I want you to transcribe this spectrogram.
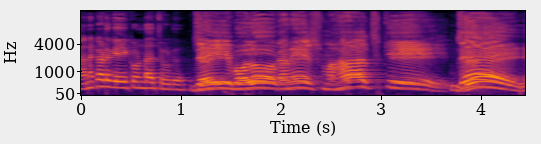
వెనకడుగేయకుండా చూడు. జై బోలో గణేష్ మహారాజ్కి. జై.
